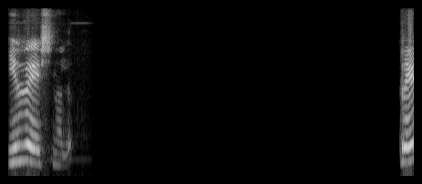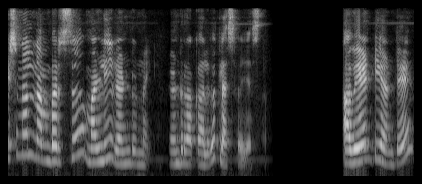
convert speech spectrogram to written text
ఇర్రేషనల్. రేషనల్ నంబర్స్ మళ్ళీ రెండు ఉన్నాయి. రెండు రకాలుగా క్లాసిఫై చేస్తాం. అవేంటి అంటే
